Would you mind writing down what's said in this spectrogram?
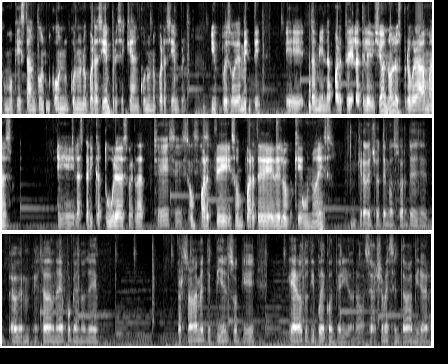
como que están con, con- con uno para siempre, se quedan con uno para siempre. mm. Y pues obviamente eh, también la parte de la televisión, ¿no? Los programas, eh, las caricaturas, ¿verdad? Sí, sí, sí. Son sí, parte, son parte de, de lo que uno es. Creo que yo tengo suerte de haber estado en una época en donde personalmente pienso que era otro tipo de contenido, ¿no? O sea, yo me sentaba a mirar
